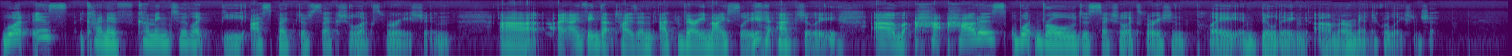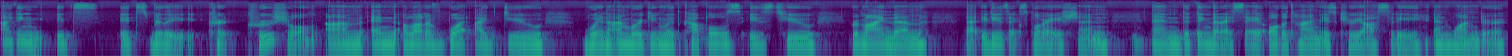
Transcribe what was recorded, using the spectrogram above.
what is kind of coming to like the aspect of sexual exploration? Uh, I, I, think that ties in very nicely, actually. Um, how, how, does what role does sexual exploration play in building um, a romantic relationship? I think it's it's really cr- crucial, um, and a lot of what I do when I'm working with couples is to remind them that it is exploration. And the thing that I say all the time is curiosity and wonder.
